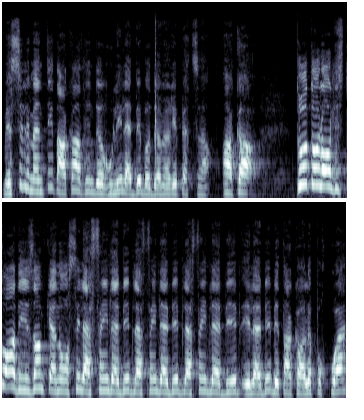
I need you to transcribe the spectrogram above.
mais si l'humanité est encore en train de rouler, la Bible va demeurer pertinente. Encore. Tout au long de l'histoire des hommes qui annonçaient la fin de la Bible, la fin de la Bible, la fin de la Bible, et la Bible est encore là. Pourquoi?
